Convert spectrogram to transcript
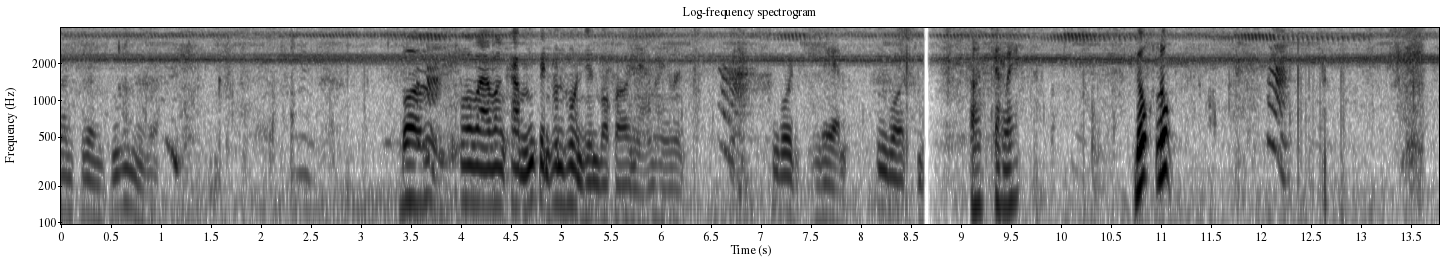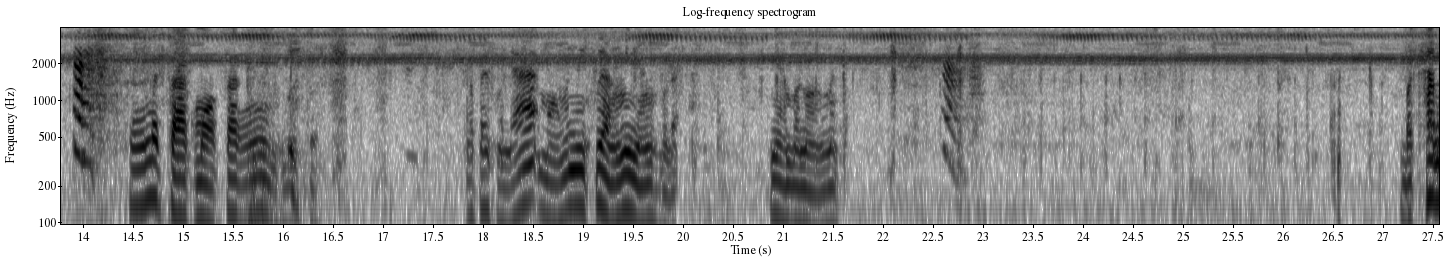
มันเพื่อนกินอยู่ละบ่เพราะว่าบางคำมันเป็นหุ่นๆเห็นบอกเขาเอาหยามให้มันมันบ่แลนมันบ่กินเอาจังไว้ลุกลุก นี่มาจากหมอกจากนี่เอาไปผุนละหมองมันมีเครื่องมีหยังผุนละแง่บนองมันบักขั้น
